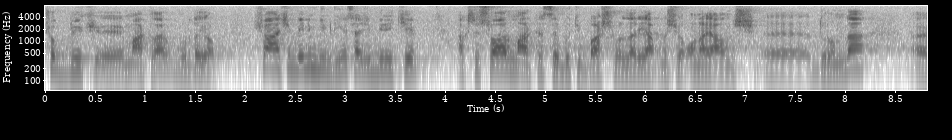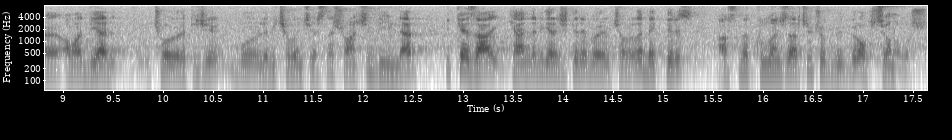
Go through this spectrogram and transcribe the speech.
çok büyük e, markalar burada yok. Şu an için benim bildiğim sadece bir iki aksesuar markası bu tip başvuruları yapmış ve onay almış e, durumda. E, ama diğer çoğu üretici böyle bir çabanın içerisinde şu an için değiller. Bir kez daha kendilerini gelecekleri böyle bir çabada bekleriz. Aslında kullanıcılar için çok büyük bir opsiyon olur.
